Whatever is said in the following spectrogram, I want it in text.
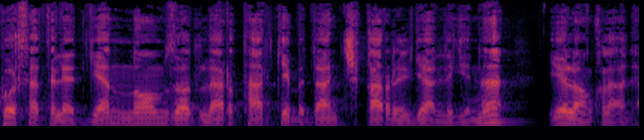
ko'rsatiladigan nomzodlar tarkibidan chiqarilganligini e'lon qiladi.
